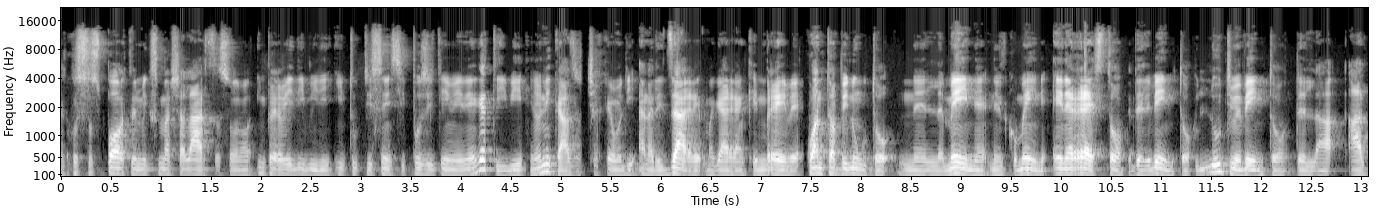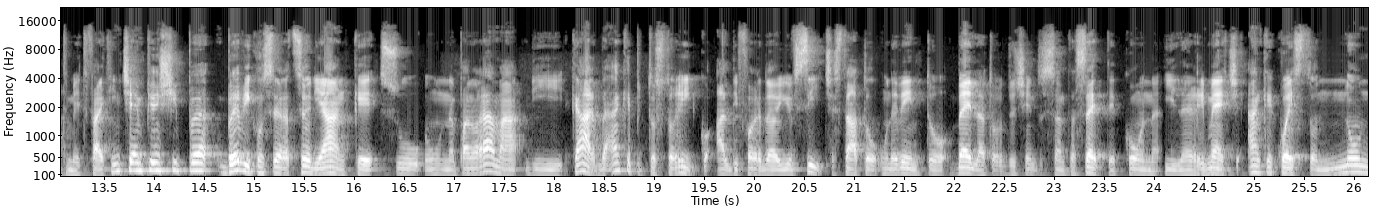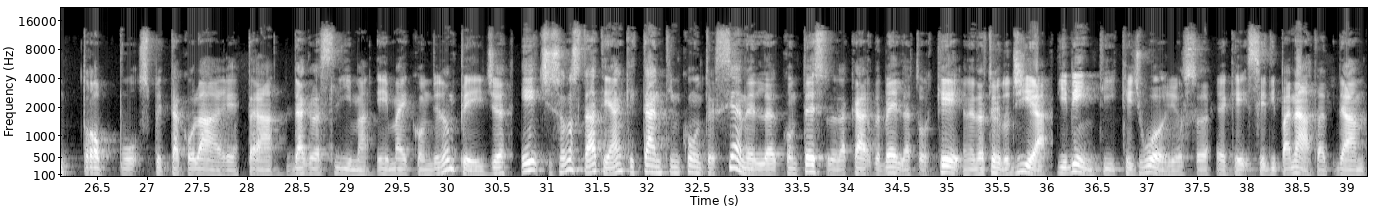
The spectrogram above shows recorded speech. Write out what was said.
eh, questo sport e il mixed martial arts sono imprevedibili in tutti i sensi positivi e negativi. In ogni caso cercheremo di analizzare magari anche in breve quanto avvenuto nel main, nel co-main e nel resto dell'evento, l'ultimo evento della Ultimate Fighting Championship. Brevi considerazioni anche su un panorama di card anche piuttosto ricco al di fuori della UFC. C'è stato un evento Bellator 267 con il rematch, anche questo non troppo spettacolare tra Douglas Lima e Michael Delon Page e ci sono stati anche tanti incontri sia nel contesto della card Bellator che nella trilogia di eventi Cage Warriors eh, che si è dipanata da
